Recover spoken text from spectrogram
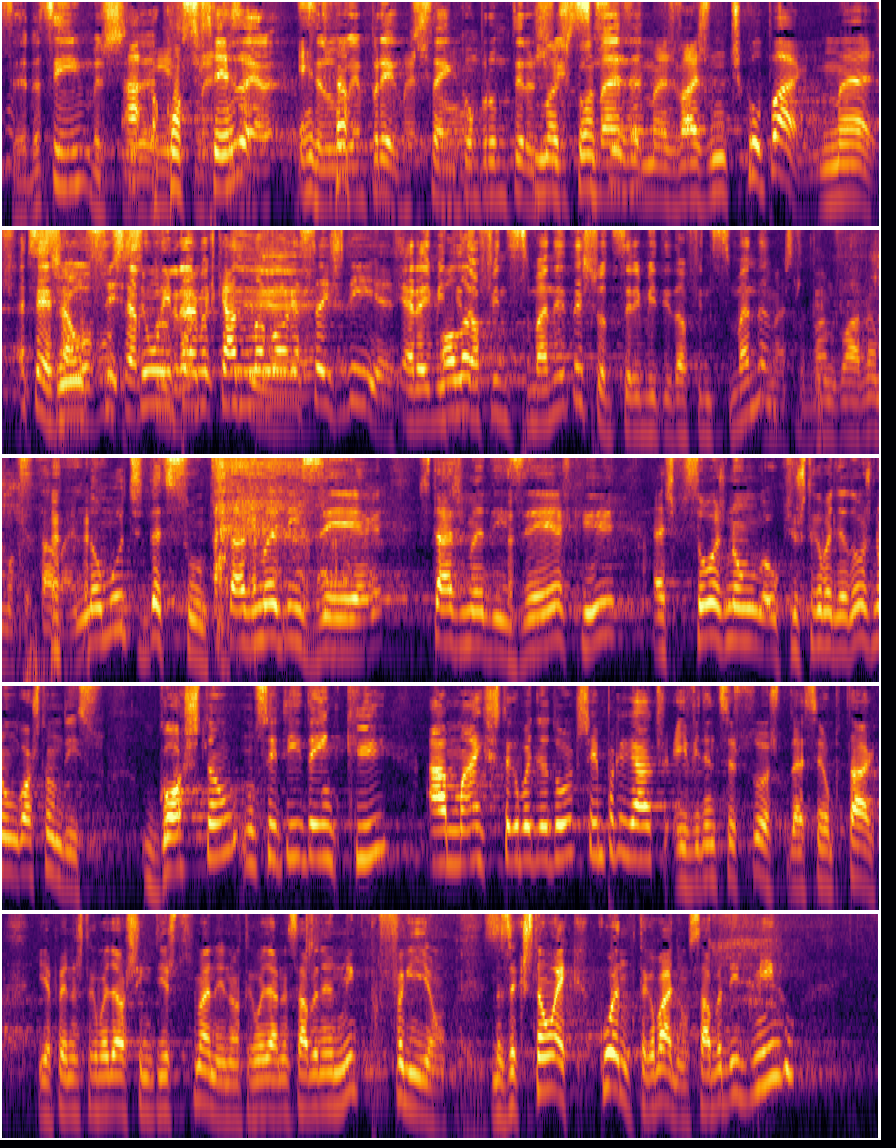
Ser assim, mas ah, uh, com certeza. ser então, o emprego sem com, comprometer os mas, fins de semana. mas vais-me desculpar, mas Até já houve um se, se um hipermercado labora seis dias. Era emitido ao fim de semana e deixou de ser emitido ao fim de semana. Mas vamos lá ver uma coisa. Está bem. Não mudes de assunto. Estás-me a dizer, estás-me a dizer que as pessoas não, que os trabalhadores não gostam disso. Gostam no sentido em que há mais trabalhadores empregados. É evidente se as pessoas pudessem optar e apenas trabalhar os 5 dias por semana e não trabalhar no sábado e domingo, preferiam. Mas a questão é que quando trabalham sábado e domingo,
